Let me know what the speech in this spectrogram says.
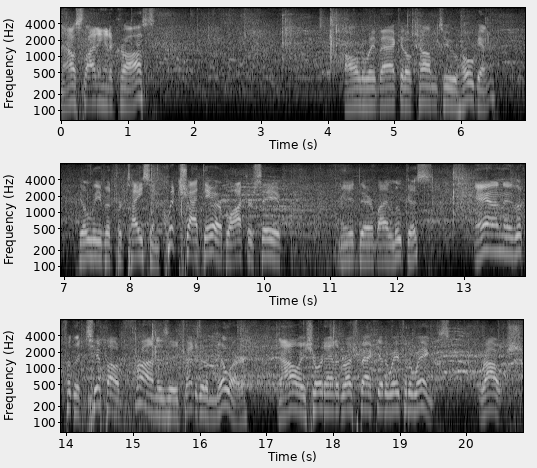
Now sliding it across. All the way back, it'll come to Hogan. He'll leave it for Tyson. Quick shot there, blocker save made there by Lucas. And they look for the tip out front as they try to go to Miller. Now a shorthanded rush back the other way for the Wings. Roush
